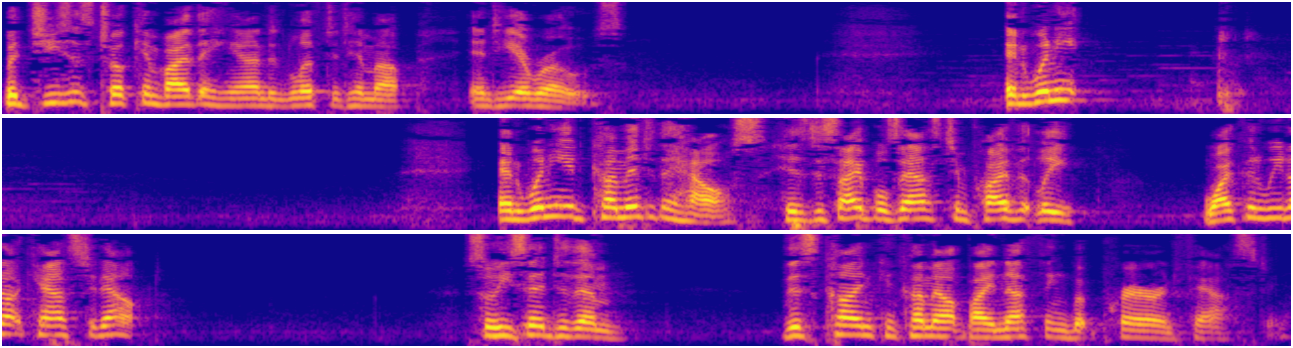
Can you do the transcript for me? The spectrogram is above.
But Jesus took him by the hand and lifted him up, and he arose. And when he, and when he had come into the house, his disciples asked him privately, Why could we not cast it out? So he said to them, This kind can come out by nothing but prayer and fasting.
